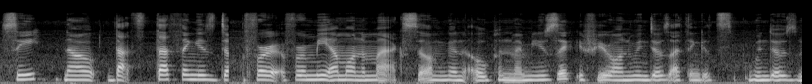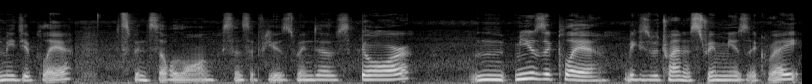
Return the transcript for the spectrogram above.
See now that's that thing is done for for me I'm on a Mac so I'm gonna open my music. If you're on Windows I think it's Windows Media Player. It's been so long since I've used Windows. Your music player because we're trying to stream music right?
